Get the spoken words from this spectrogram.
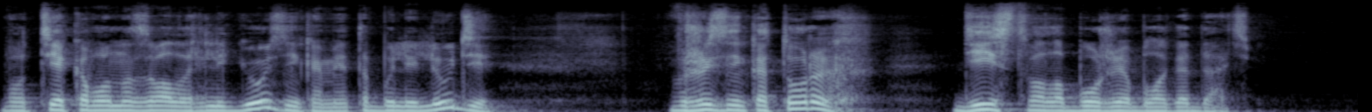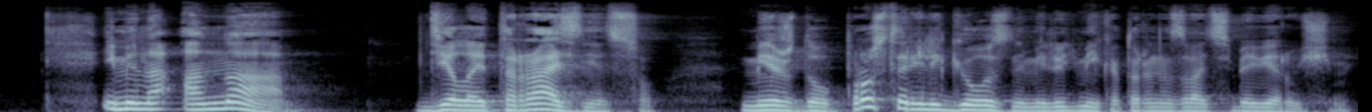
вот те, кого он называл религиозниками, это были люди, в жизни которых действовала Божья благодать. Именно она делает разницу между просто религиозными людьми, которые называют себя верующими,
